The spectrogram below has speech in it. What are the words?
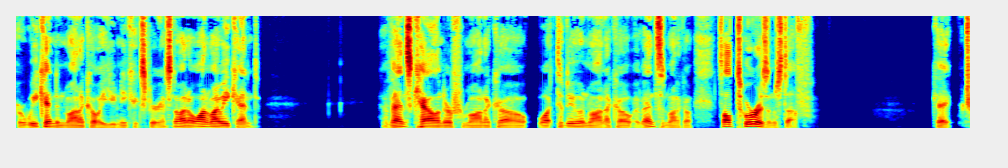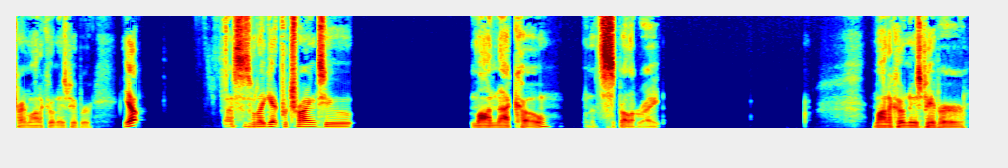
Your weekend in Monaco, a unique experience. No, I don't want my weekend. Events calendar for Monaco. What to do in Monaco. Events in Monaco. It's all tourism stuff. Okay, we're trying Monaco newspaper. Yep. This is what I get for trying to Monaco. Let's spell it right. Monaco newspaper.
